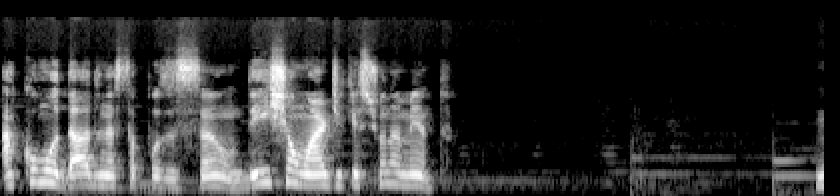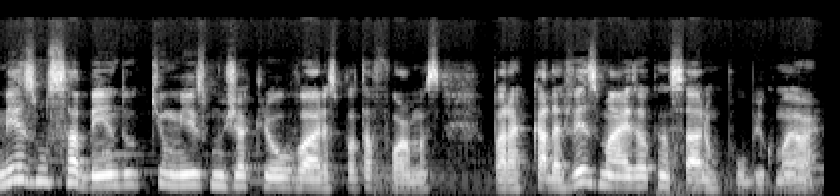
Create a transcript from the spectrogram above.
acomodado nesta posição, deixa um ar de questionamento. Mesmo sabendo que o mesmo já criou várias plataformas para cada vez mais alcançar um público maior.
